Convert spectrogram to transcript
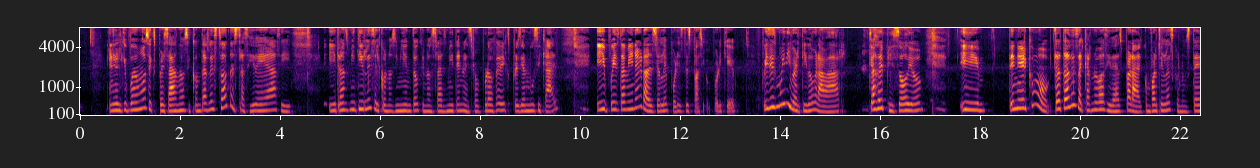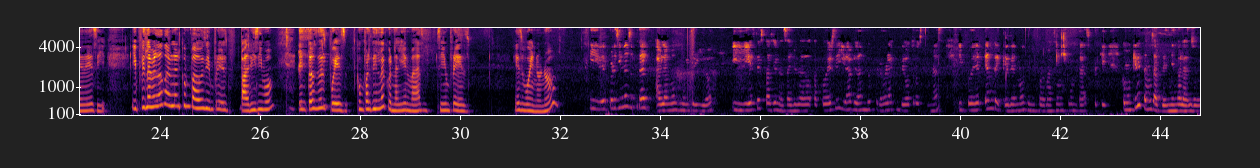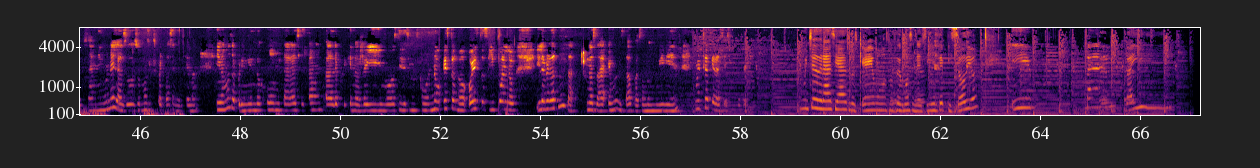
en el que podemos expresarnos y contarles todas nuestras ideas y, y transmitirles el conocimiento que nos transmite nuestro profe de expresión musical. Y pues también agradecerle por este espacio, porque pues es muy divertido grabar cada episodio y tener como tratar de sacar nuevas ideas para compartirlas con ustedes y, y pues la verdad hablar con Pau siempre es padrísimo. Entonces pues compartirlo con alguien más siempre es, es bueno, ¿no? Y de por sí nosotras hablamos muy seguido y este espacio nos ha ayudado a poder seguir hablando, pero ahora de otros temas y poder enriquecernos de información juntas, porque como que estamos aprendiendo las dos, o sea, ninguna de las dos somos expertas en el tema y vamos aprendiendo juntas, está muy padre porque nos reímos y decimos como, no, esto no, o esto sí, ponlo. Y la verdad nos, nos hemos estado pasando muy bien. Muchas gracias por venir. Muchas gracias, los queremos, nos vemos en el siguiente episodio y Bye. bye.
